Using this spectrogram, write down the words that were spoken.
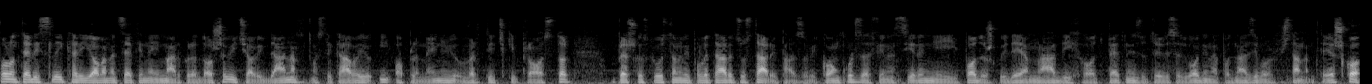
volonteri slikari Jovana Cetina i Marko Radošević ovih dana oslikavaju i oplemenjuju vrtički prostor u preškolskoj ustanovi Poletarac u Staroj Pazovi. Konkurs za finansiranje i podršku ideja mladih od 15 do 30 godina pod nazivom Šta nam teško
